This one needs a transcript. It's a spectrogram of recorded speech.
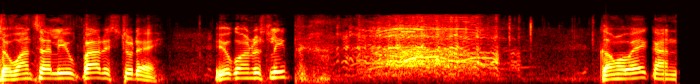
So once I leave Paris today, you're going to sleep? Come awake and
